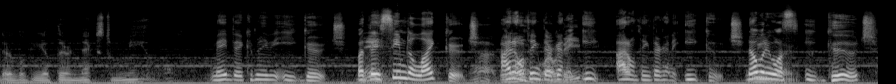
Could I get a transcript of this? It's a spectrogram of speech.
they're looking at their next meal. Maybe they could maybe eat Gooch, but they seem to like Gooch. Yeah, they I don't love- think they're why would gonna they eat? eat? I don't think they're gonna eat Gooch. Nobody We wants to eat Gooch.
